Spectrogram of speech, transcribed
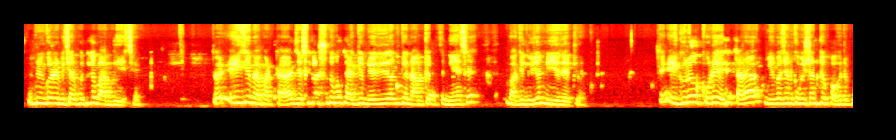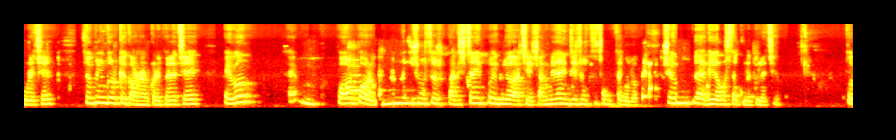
সুপ্রিম কোর্টের বিচারপতিকে বাদ দিয়েছে। তো এই যে ব্যাপারটা, যে সেখানে শুধুমাত্র একজন বিরোধী দলকে নামকে হাতে নিয়েছে, বাকি দুজন নিজেদের লোক। তো এইগুলো করে তারা নির্বাচন কমিশনকে পকেটে পড়েছে, সুপ্রিম কোর্টকে কর্নার করে ফেলেছে এবং পরপর অন্যান্য যে সমস্ত প্রাতিষ্ঠানিক বইগুলো আছে, সাংবিধানিক যে সমস্ত সংস্থাগুলো, সেগুলো তো একই অবস্থা করে তুলেছে। তো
